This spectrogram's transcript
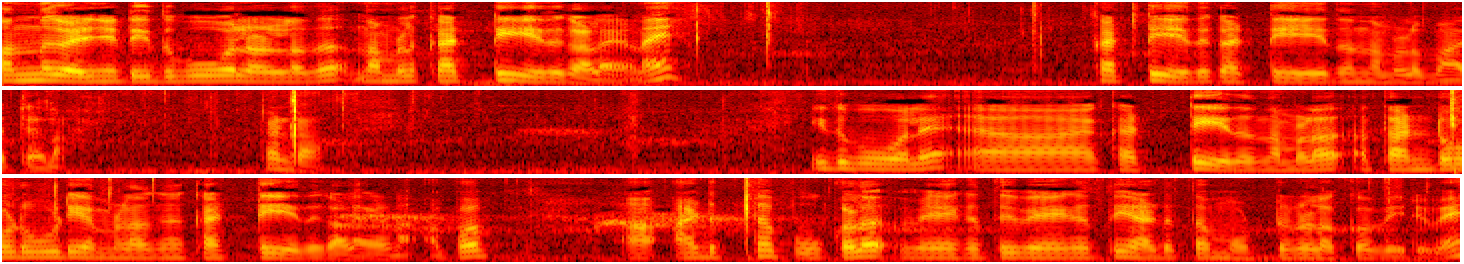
വന്നു കഴിഞ്ഞിട്ട് ഇതുപോലുള്ളത് നമ്മൾ കട്ട് ചെയ്ത് കളയണേ. കട്ട് ചെയ്ത് കട്ട് ചെയ്ത് നമ്മൾ മാറ്റണം. കണ്ടോ? ഇതുപോലെ കട്ട് ചെയ്ത് നമ്മൾ തണ്ടോടുകൂടി നമ്മളങ്ങ് കട്ട് ചെയ്ത് കളയണം. അപ്പം അടുത്ത പൂക്കൾ വേഗത്തിൽ വേഗത്തിൽ അടുത്ത മുട്ടുകളൊക്കെ വരുവേ.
